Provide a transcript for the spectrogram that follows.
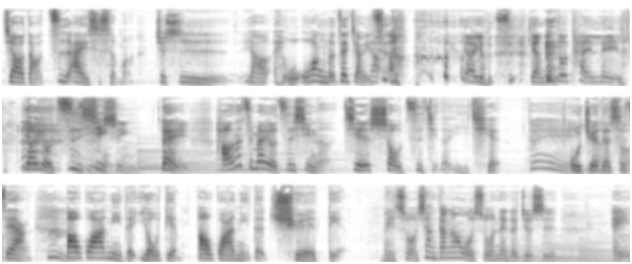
教导自爱是什么？就是要哎，我我忘了再讲一次，要，要有自，两个都太累了，要有自信。自信对，对，好，那怎么样有自信呢？接受自己的一切。对，我觉得是这样，嗯，包括你的优点，包括你的缺点。没错，像刚刚我说那个就是，哎。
